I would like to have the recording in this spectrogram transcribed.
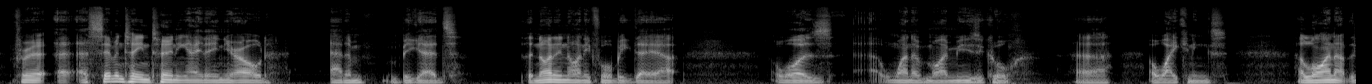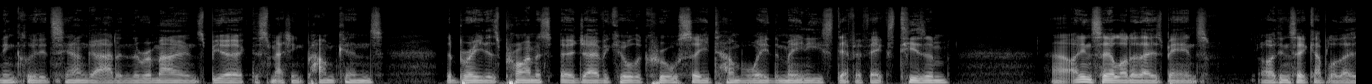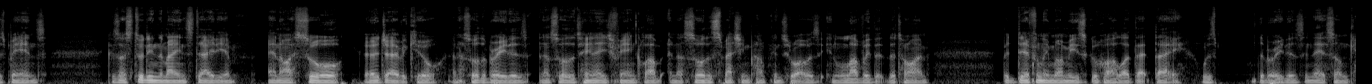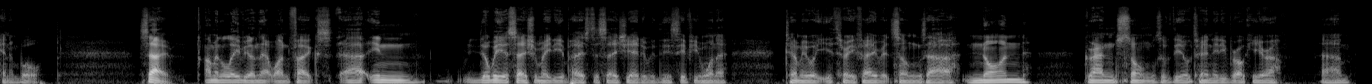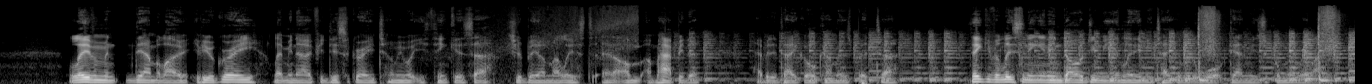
for a, a 17 turning 18 year old Adam Big Ads, the 1994 Big Day Out was uh, one of my musical uh, awakenings. A lineup that included Soundgarden, the Ramones, Björk, the Smashing Pumpkins, the Breeders, Primus, Urge Overkill, the Cruel Sea, Tumbleweed, the Meanies, Def FX, Tism, Uh, I didn't see a lot of those bands. Oh, I didn't see a couple of those bands because I stood in the main stadium and I saw Urge Overkill and I saw the Breeders and I saw the Teenage Fanclub and I saw the Smashing Pumpkins, who I was in love with at the time. But definitely my musical highlight that day was the Breeders and their song Cannonball. So I'm going to leave you on that one, folks. Uh, in there'll be a social media post associated with this if you want to tell me what your three favourite songs are, non grunge songs of the alternative rock era. Um, leave them down below. If you agree, let me know. If you disagree, tell me what you think is uh, should be on my list, and I'm, I'm happy to happy to take all comers. But uh, thank you for listening and indulging me and letting me take a little walk down musical memory lane.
